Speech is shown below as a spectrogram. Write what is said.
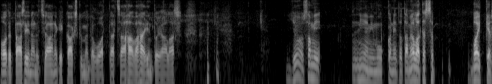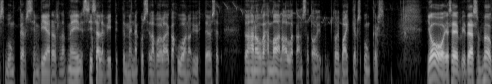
otetaan siinä nyt se ainakin 20 vuotta, että saadaan vähän hintoja alas. Joo, Sami Niemimuukko, niin tota, me ollaan tässä Bikers Bunkersin vieressä. Me ei sisälle viittitty mennä, kun sillä voi olla aika huono yhteys. Et toihan on vähän maan alla kanssa toi, toi Bikers Bunkers. Joo, ja se itse asiassa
